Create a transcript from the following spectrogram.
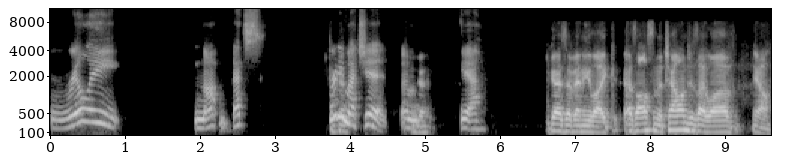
really, not. That's pretty Okay. much it. Um, Okay. Yeah. you guys have any like as awesome the challenges I love, you know,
